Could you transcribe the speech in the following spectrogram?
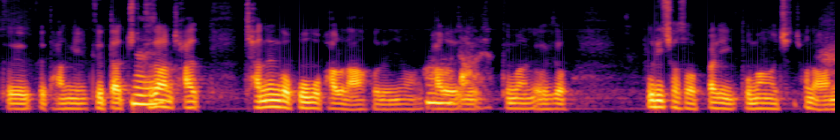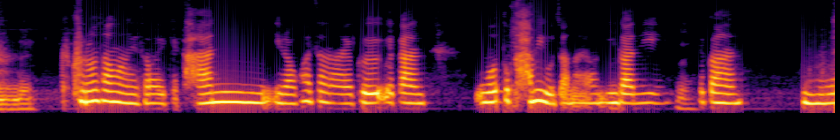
그, 그 당일 네. 그 사람 자, 자는 거 보고 바로 나왔거든요. 아, 바로 이제 나와요. 그만 여기서 뿌리쳐서 빨리 도망을 쳐, 쳐 나왔는데. 그- 그런 상황에서 이렇게 간이라고 하잖아요. 그 약간 뭐 또 감이 오잖아요. 인간이 네. 약간 뭐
